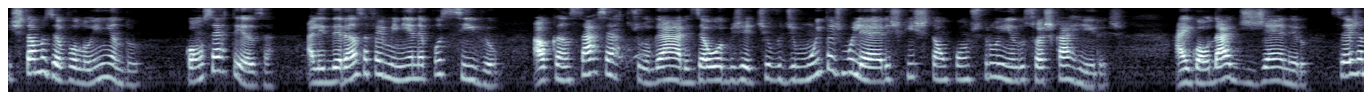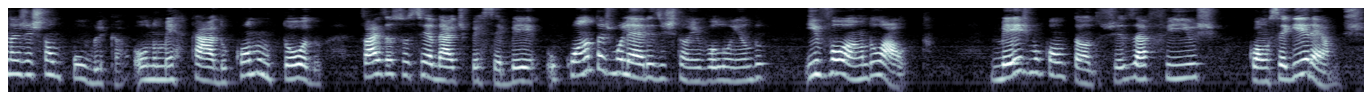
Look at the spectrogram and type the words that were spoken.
Estamos evoluindo? Com certeza. A liderança feminina é possível. Alcançar certos lugares é o objetivo de muitas mulheres que estão construindo suas carreiras. A igualdade de gênero seja na gestão pública ou no mercado como um todo, faz a sociedade perceber o quanto as mulheres estão evoluindo e voando alto. Mesmo com tantos desafios, conseguiremos.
